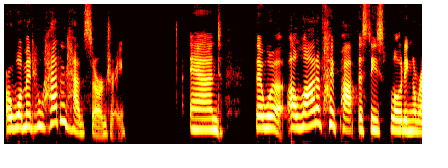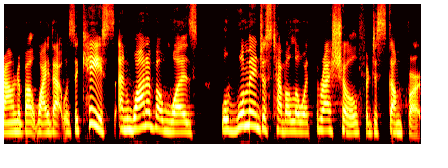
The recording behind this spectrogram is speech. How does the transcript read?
or women who hadn't had surgery. And there were a lot of hypotheses floating around about why that was the case. And one of them was well, women just have a lower threshold for discomfort.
